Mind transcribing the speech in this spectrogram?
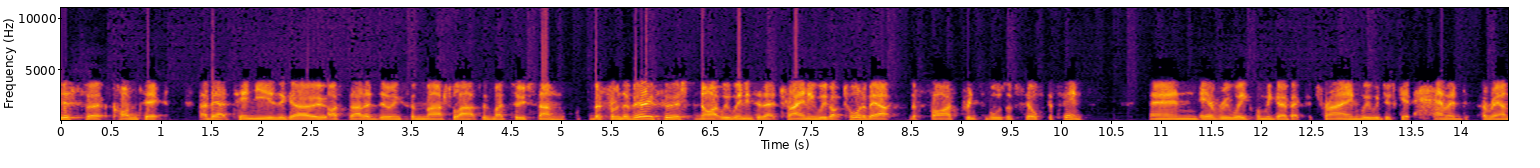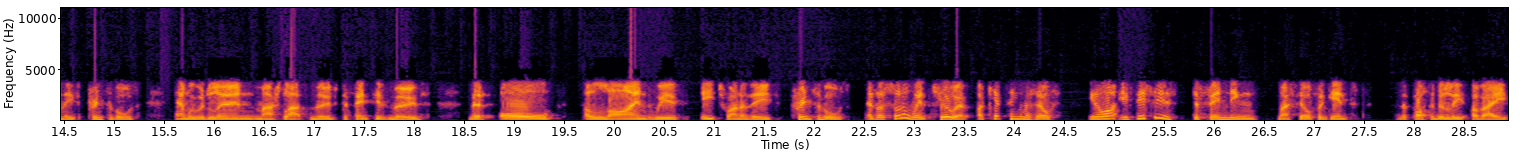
just for context, about 10 years ago, I started doing some martial arts with my two sons. But from the very first night we went into that training, we got taught about the five principles of self-defense. And every week when we go back to train, we would just get hammered around these principles and we would learn martial arts moves, defensive moves that all aligned with each one of these principles. As I sort of went through it, I kept thinking to myself, you know what? If this is defending myself against the possibility of a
